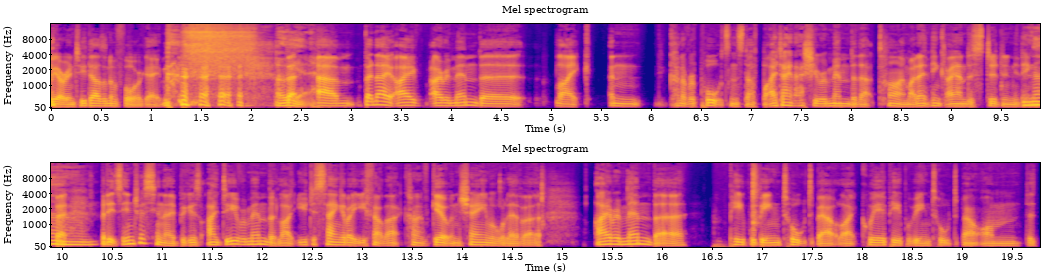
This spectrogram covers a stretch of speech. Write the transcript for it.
we are in 2004 again. Oh, but, yeah. Um, but no, I, I remember like and kind of reports and stuff, but I don't actually remember that time. I don't think I understood anything. No. But but it's interesting though because I do remember like you just saying about you felt that kind of guilt and shame or whatever. I remember people being talked about, like queer people being talked about on the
